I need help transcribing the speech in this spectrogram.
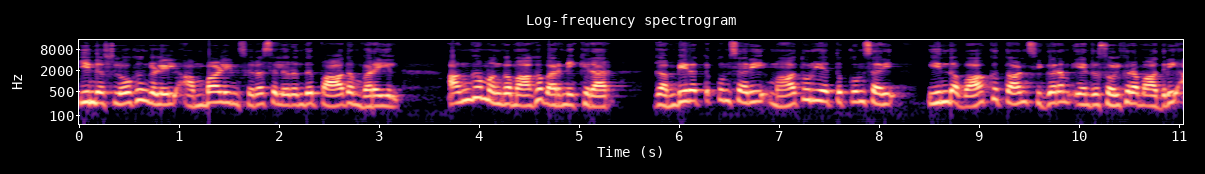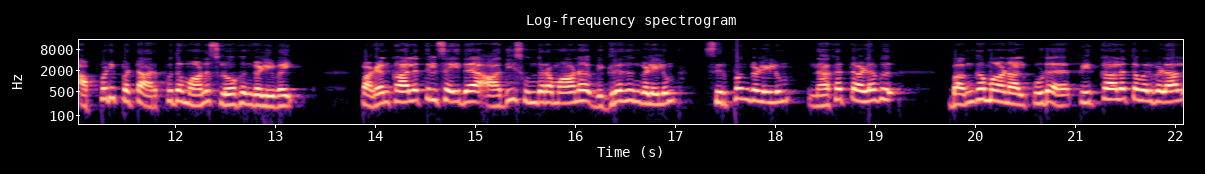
இந்த ஸ்லோகங்களில் அம்பாளின் சிரசிலிருந்து பாதம் வரையில் அங்கம் அங்கமாக வர்ணிக்கிறார். கம்பீரத்துக்கும் சரி மாதுரியத்துக்கும் சரி இந்த வாக்குத்தான் சிகரம் என்று சொல்கிற மாதிரி அப்படிப்பட்ட அற்புதமான ஸ்லோகங்கள் இவை. பழங்காலத்தில் செய்த அதிசுந்தரமான விக்கிரகங்களிலும் சிற்பங்களிலும் நகத்தளவு பங்கமானால் கூட பிற்காலத்தவர்களால்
